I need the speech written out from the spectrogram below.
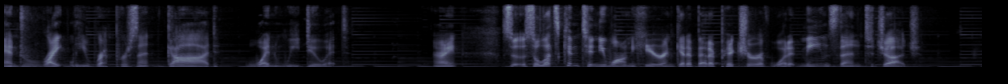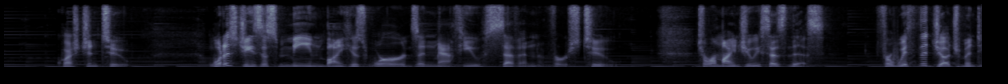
and rightly represent God when we do it. All right? So, so let's continue on here and get a better picture of what it means then to judge. Question 2. What does Jesus mean by his words in Matthew 7, verse 2? To remind you, he says this For with the judgment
